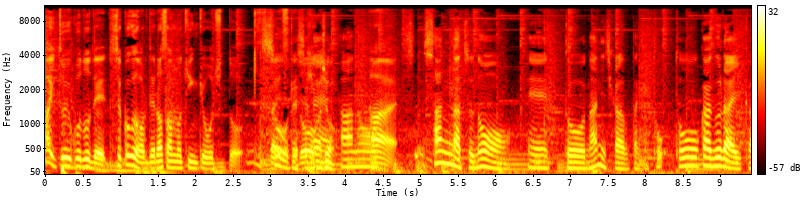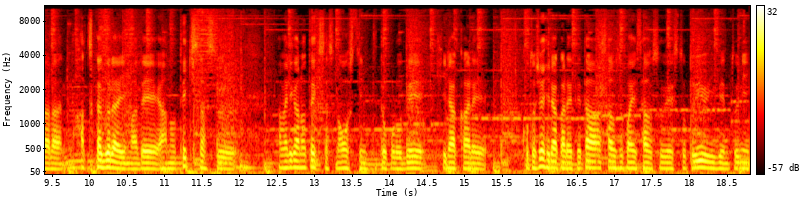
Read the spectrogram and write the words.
はいということでせっかくだから寺さんの近況をちょっとそうですね。あの、はい、3月の、えー、っと何日からだったっけ？10, 日ぐらいから20日ぐらいまであのテキサスアメリカのテキサスのオースティンってところで開かれ今年は開かれてたサウスバイサウスウエストというイベントに、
